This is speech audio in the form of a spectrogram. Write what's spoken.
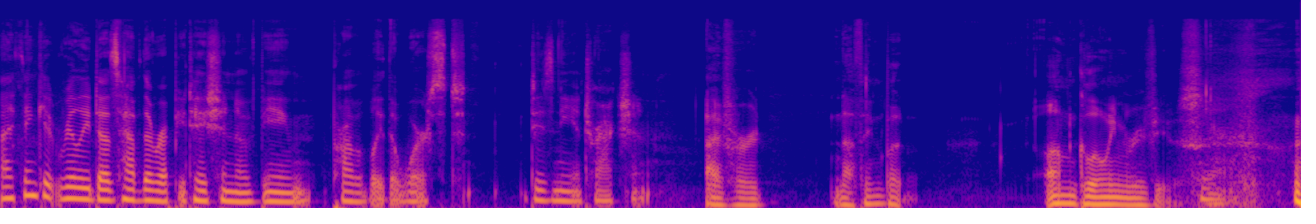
I think it really does have the reputation of being probably the worst Disney attraction. I've heard nothing but unglowing reviews. Yeah.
